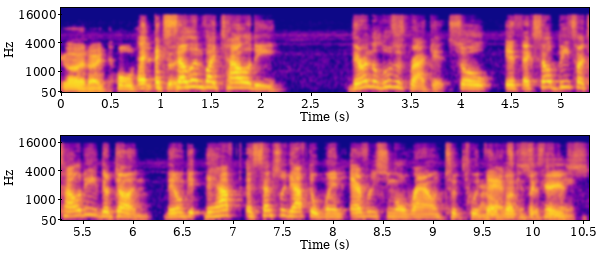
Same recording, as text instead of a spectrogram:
good. I told you. Excel and Vitality, they're in the losers bracket. So if Excel beats Vitality, they're done. They don't get. They have essentially they have to win every single round to to advance. that's the case.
